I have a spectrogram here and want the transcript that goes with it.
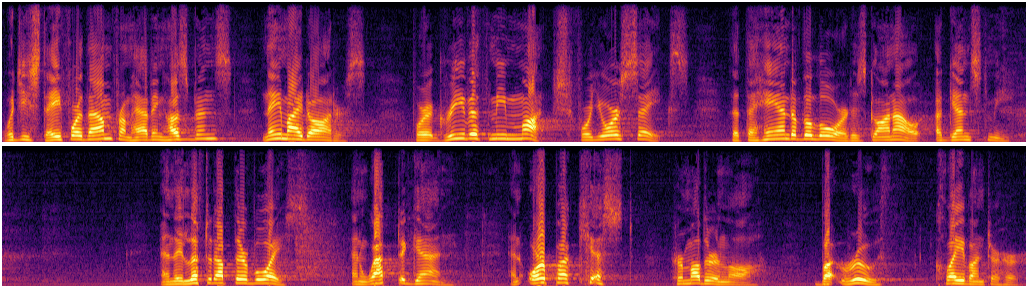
Would ye stay for them from having husbands? Nay, my daughters, for it grieveth me much for your sakes that the hand of the Lord is gone out against me. And they lifted up their voice and wept again. And Orpah kissed her mother in law, but Ruth clave unto her.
